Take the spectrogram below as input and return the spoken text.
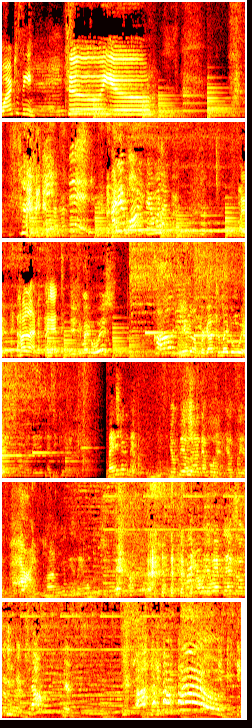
Why aren't you singing? To you. I didn't blow anything. I'm like, Uh, hold on. Okay. Did you make a wish? You done forgot to make a wish. Yo cuido que no te empujen, yo cuido. Mom, you can be the main one pushing. No, yo voy a cuidar que no te empujen. Here.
